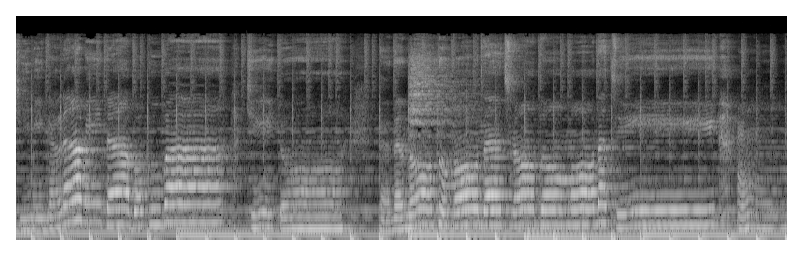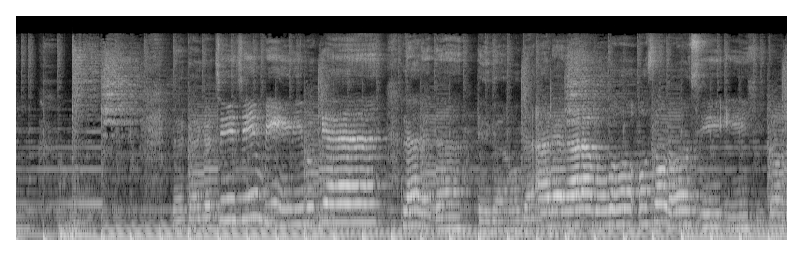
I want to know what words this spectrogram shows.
君から見た僕はきっとただの友達の友達、たかが縮みに向けられた笑顔があれならもう恐ろしい人だ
